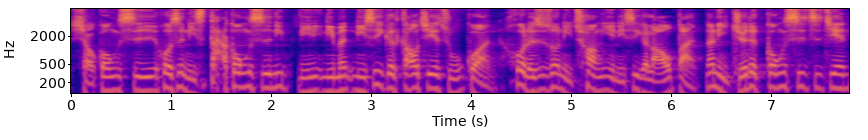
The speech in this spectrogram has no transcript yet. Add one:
小公司，或是你是大公司，你你你们你是一个高阶主管，或者是说你创业，你是一个老板，那你觉得公司之间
